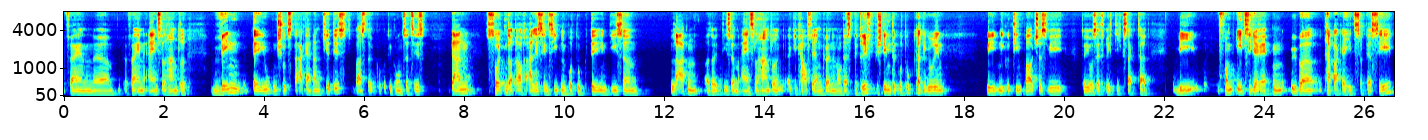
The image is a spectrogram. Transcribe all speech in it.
für, ein, äh, für einen Einzelhandel, wenn der Jugendschutz da garantiert ist, was der, der Grundsatz ist, dann sollten dort auch alle sensiblen Produkte in diesem Laden, also in diesem Einzelhandel äh, gekauft werden können. Und das betrifft bestimmte Produktkategorien wie Nikotinpouches, wie der Josef richtig gesagt hat, wie von E-Zigaretten über Tabakerhitzer per se.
